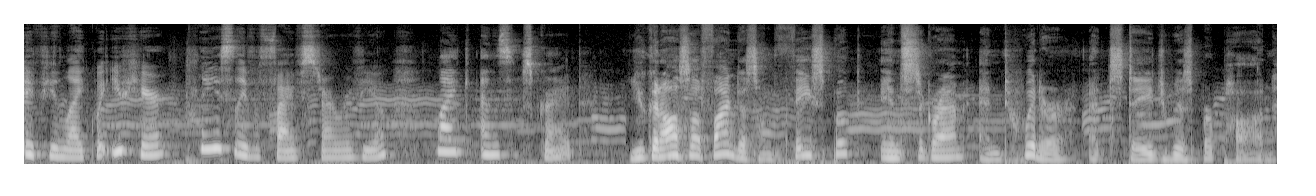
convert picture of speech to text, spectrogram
If you like what you hear, please leave a five star review, like, and subscribe. You can also find us on Facebook, Instagram, and Twitter at Stage Whisper Pod.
